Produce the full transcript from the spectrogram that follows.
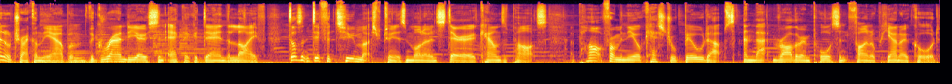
Final track on the album, the grandiose and epic A Day in the Life, doesn't differ too much between its mono and stereo counterparts, apart from in the orchestral build ups and that rather important final piano chord.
